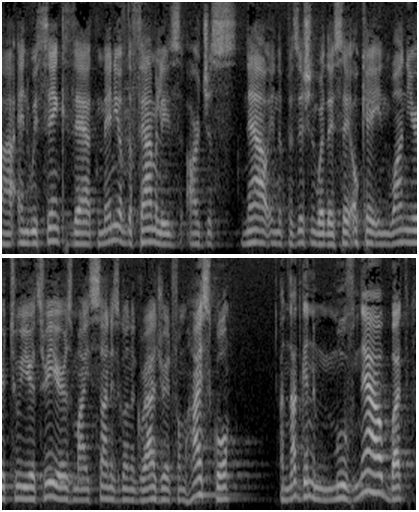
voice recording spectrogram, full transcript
Uh, and we think that many of the families are just now in the position where they say, okay, in one year, two years, three years, my son is going to graduate from high school. I'm not going to move now, but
